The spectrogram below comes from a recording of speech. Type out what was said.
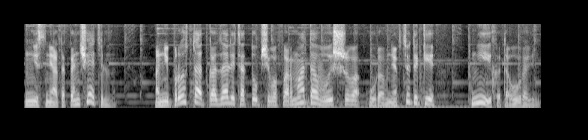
не снят окончательно – они просто отказались от общего формата высшего уровня. Все-таки не их это уровень.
